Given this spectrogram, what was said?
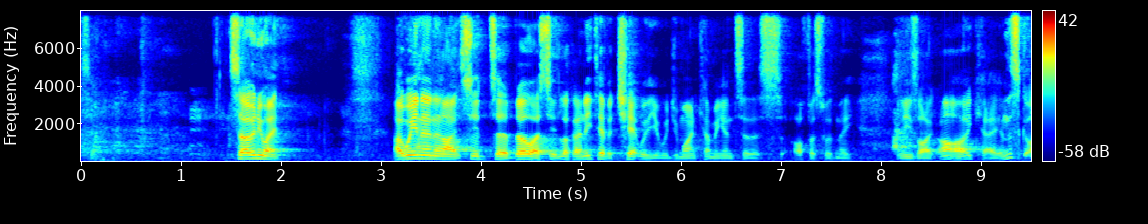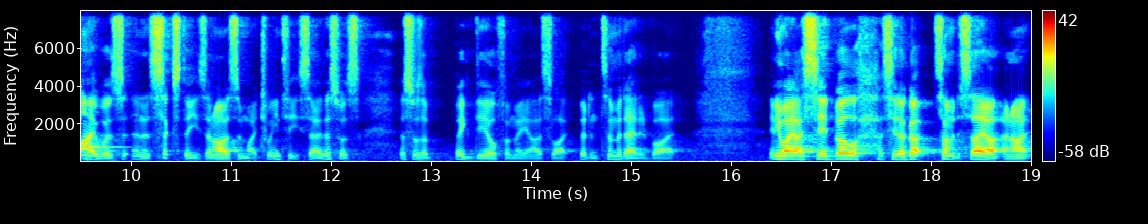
So, so, anyway, I went in and I said to Bill, I said, Look, I need to have a chat with you. Would you mind coming into this office with me? And he's like, Oh, okay. And this guy was in his 60s and I was in my 20s. So this was, this was a big deal for me. I was like a bit intimidated by it. Anyway, I said, Bill, I said, I've got something to say. And I,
